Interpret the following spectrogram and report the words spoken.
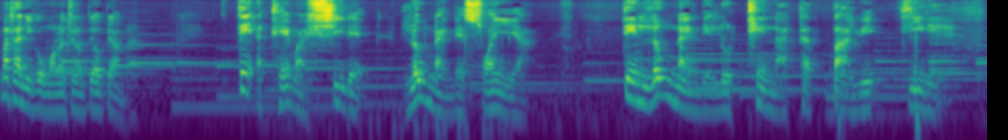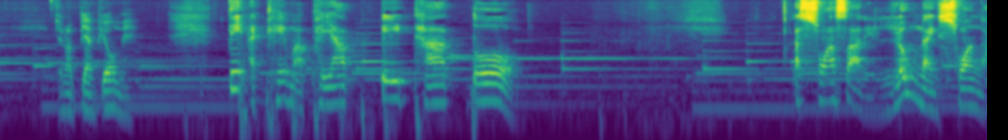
မှတ်ထားညီကောင်မလို့ကျွန်တော်ပြောပြမှာတင်အထဲမှာရှိတဲ့ လုံနိုင်တဲ့စွမ်းရည်ဟာတင်လုံနိုင်တယ်လို့ထင်တာထက်သာ၍ကြီးတယ်ကျွန်တော်ပြန်ပြောမယ်တင်အထဲမှာဖျားပေးထားတော့အစွမ်းစားတွေလုံနိုင်စွမ်းက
